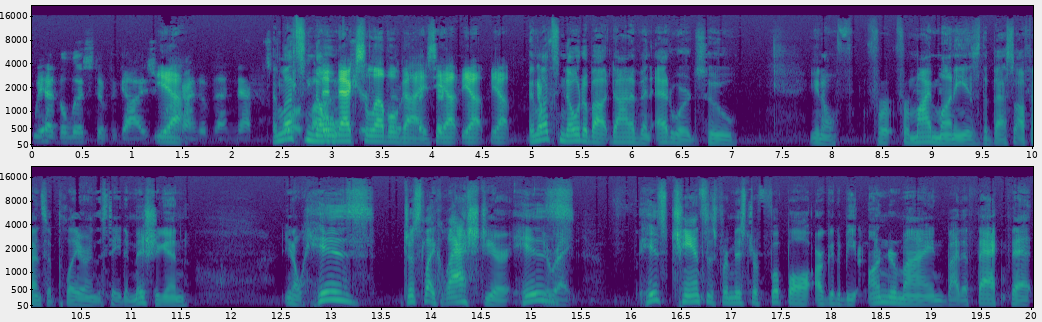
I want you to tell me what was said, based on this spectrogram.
we had the list of the guys who Yeah. were kind of that next. And let's or know- the next Sure. level Right guys. there. Yep, yep, yep. And let's note about Donovan Edwards, who, you know, for for my money is the best offensive player in the state of Michigan. You know, his just like last year, his right. his chances for Mr. Football are going to be undermined by the fact that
